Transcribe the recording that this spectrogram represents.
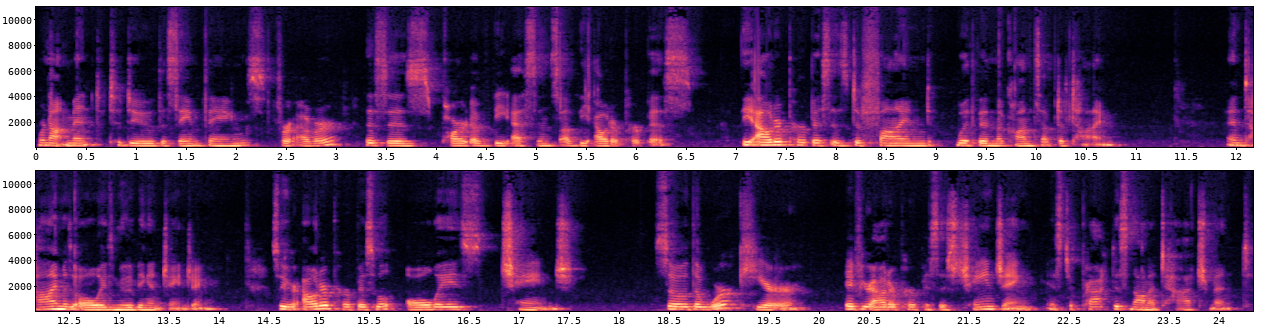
We're not meant to do the same things forever. This is part of the essence of the outer purpose. The outer purpose is defined within the concept of time. And time is always moving and changing. So your outer purpose will always change. So the work here, if your outer purpose is changing, is to practice non attachment.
